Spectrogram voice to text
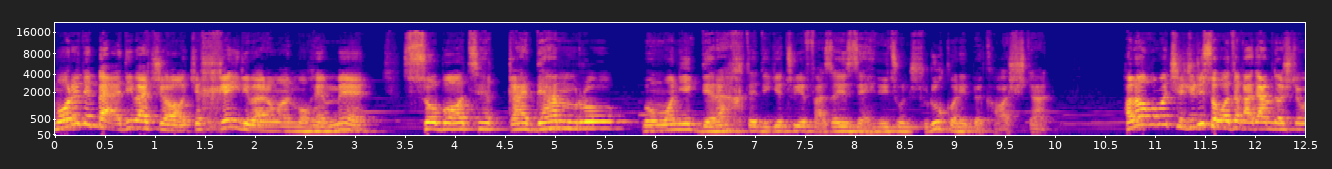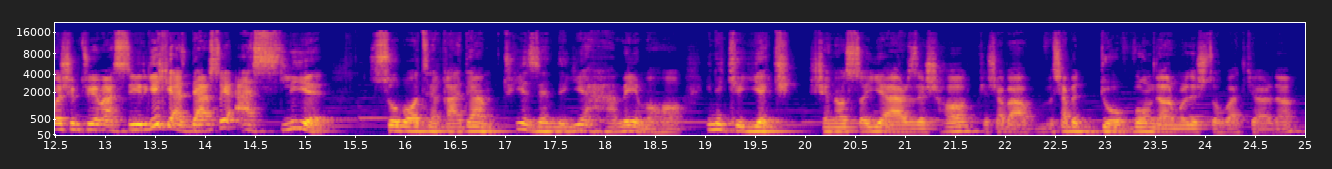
مورد بعدی بچه ها که خیلی برای من مهمه ثبات قدم رو به عنوان یک درخت دیگه توی فضای ذهنیتون شروع کنید به کاشتن. حالا آقا ما چجوری ثبات قدم داشته باشیم توی مسیر؟ یکی از درسای اصلی ثبات قدم توی زندگی همه ماها اینه که یک شناسایی ارزش ها که شب, شب دوم در موردش صحبت کردم.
